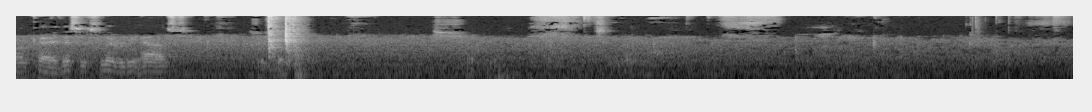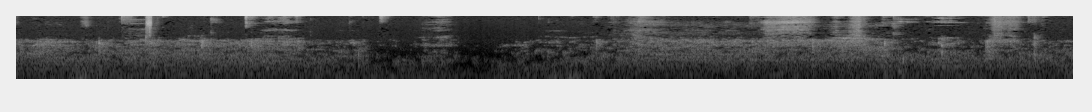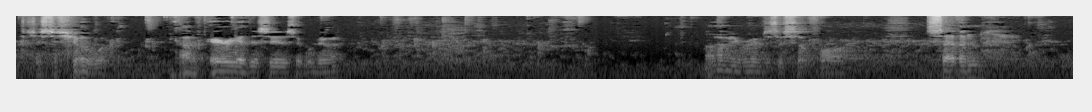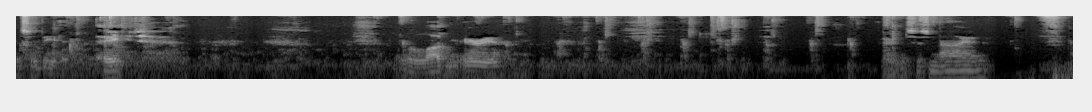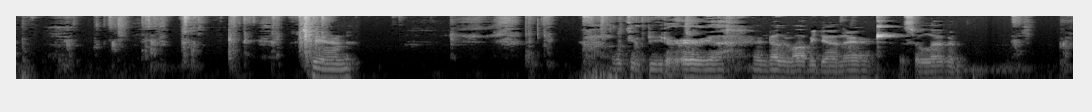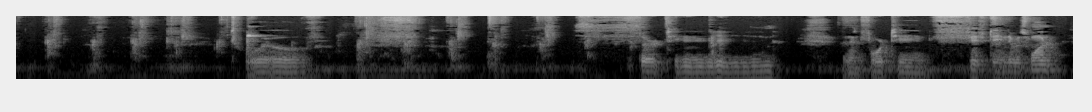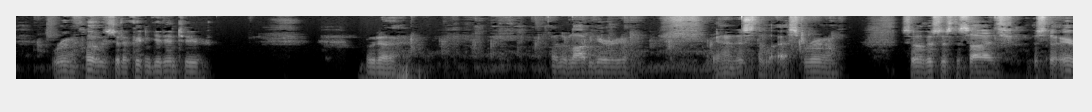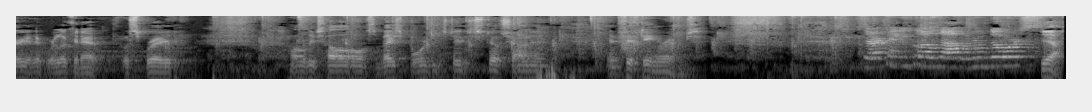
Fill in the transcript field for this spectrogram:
Okay, this is Liberty House. Just to show what kind of area this is that we're doing. Well, how many rooms is this so far? Seven. This will be eight. A Little lobby area. This is nine. Ten. The computer area, another lobby down there. It's eleven. Twelve. Thirteen. And then 14, 15. There was one room closed that I couldn't get into. But uh other lobby area. And this is the last room. So this is the size, this is the area that we're looking at was sprayed. All these halls, the baseboards and the students are still shining in 15 rooms. Sir, can you close all the room doors? Yeah.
